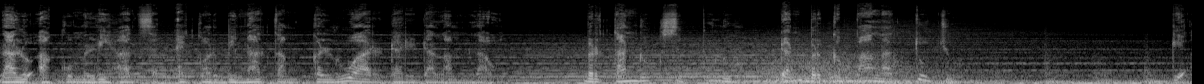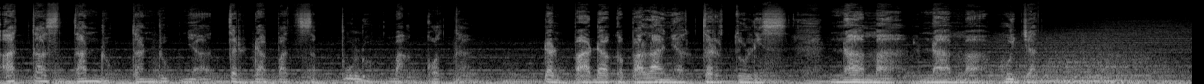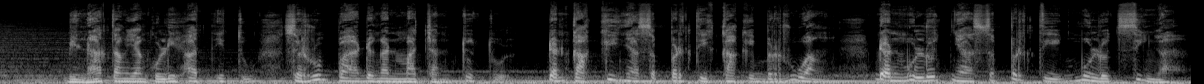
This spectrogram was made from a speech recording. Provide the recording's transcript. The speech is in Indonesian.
Lalu aku melihat seekor binatang keluar dari dalam laut. Bertanduk sepuluh dan berkepala tujuh. Di atas tanduk-tanduknya terdapat sepuluh mahkota. Dan pada kepalanya tertulis nama-nama hujat. Binatang yang kulihat itu serupa dengan macan tutul dan kakinya seperti kaki beruang dan mulutnya seperti mulut singa.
